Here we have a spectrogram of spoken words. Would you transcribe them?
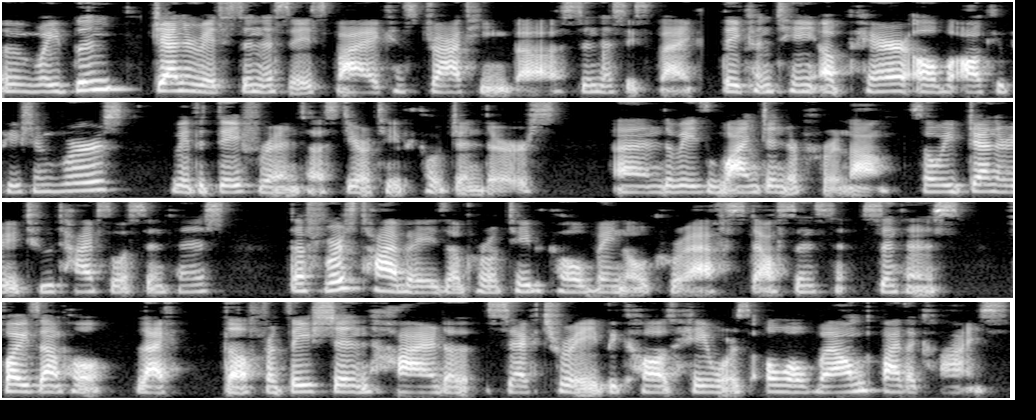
uh, we then generate sentences by constructing the sentences like they contain a pair of occupation words with different uh, stereotypical genders and with one gender pronoun. So we generate two types of sentence. The first type is a prototypical WinoCoRef style sentence. For example, like the physician hired the secretary because he was overwhelmed by the clients.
